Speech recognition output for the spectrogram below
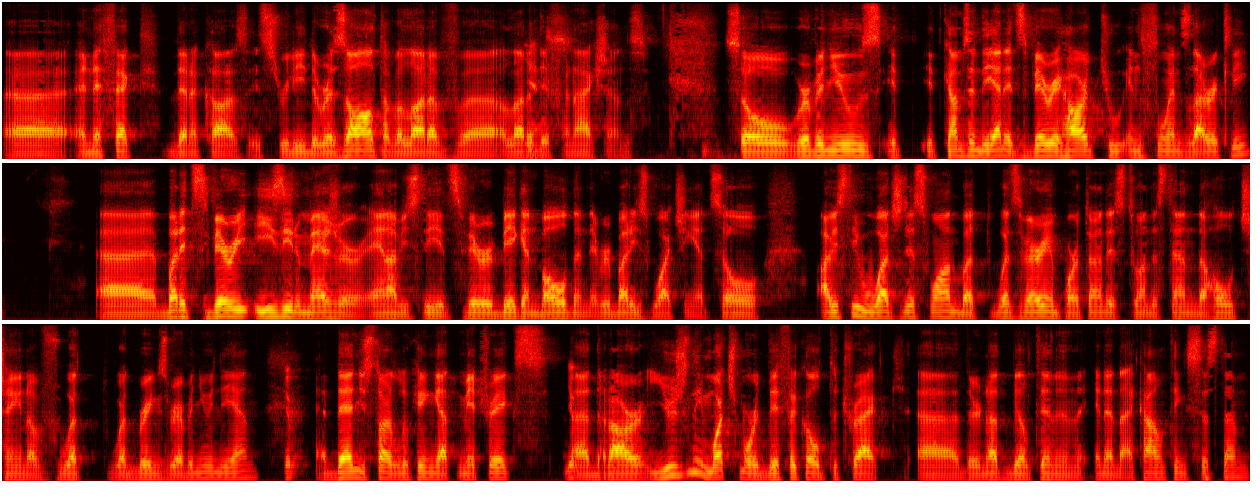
uh, an effect than a cause. It's really the result of a lot of uh, a lot yes. of different actions. So revenues it, it comes in the end. It's very hard to influence directly uh, but it's very easy to measure and obviously it's very big and bold and everybody's watching it so obviously we watch this one but what's very important is to understand the whole chain of what what brings revenue in the end yep. and then you start looking at metrics yep. uh, that are usually much more difficult to track uh, they're not built in, in, in an accounting system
